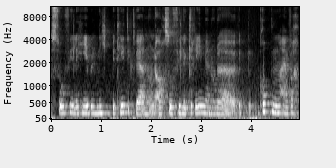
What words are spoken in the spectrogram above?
so viele Hebel nicht betätigt werden und auch so viele Gremien oder Gruppen einfach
